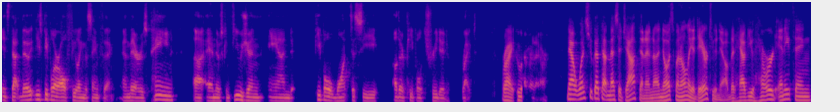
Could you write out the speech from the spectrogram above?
it's that the, these people are all feeling the same thing, and there's pain uh, and there's confusion, and people want to see other people treated right, right, whoever they are. Now, once you got that message out, then, and I know it's been only a day or two now, but have you heard anything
